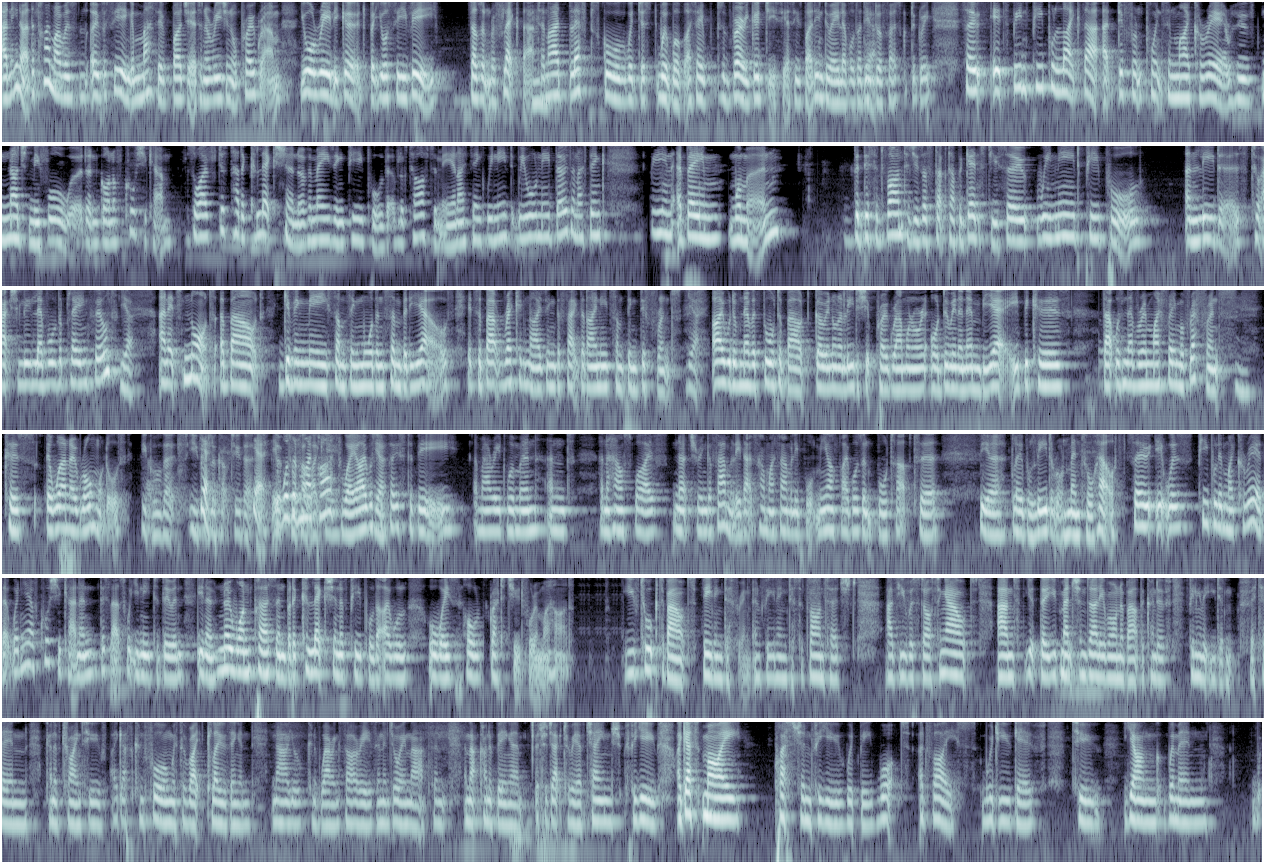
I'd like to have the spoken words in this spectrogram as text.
and you know, at the time I was overseeing a massive budget and a regional program. You're really good, but your CV doesn't reflect that. Mm. And I'd left school with just well, well, I say some very good GCSEs, but I didn't do A levels. I didn't yeah. do a first degree. So it's been people like that at different points in my career who've nudged me forward and gone, "Of course you can." So I've just had a collection of amazing people that have looked after me, and I think we need we all need those. And I think being a BAME woman, the disadvantages are stuck up against you. So we need people and leaders to actually level the playing field. Yeah. And it's not about giving me something more than somebody else. It's about recognizing the fact that I need something different. Yeah. I would have never thought about going on a leadership program or, or doing an MBA because that was never in my frame of reference. Mm because there were no role models. People uh, that you could yeah. look up to that. Yeah, it wasn't my like pathway. You. I was yeah. supposed to be a married woman and and a housewife nurturing a family. That's how my family brought me up. I wasn't brought up to be a global leader on mental health. So it was people in my career that went, yeah, of course you can, and this that's what you need to do. And you know, no one person, but a collection of people that I will always hold gratitude for in my heart. You've talked about feeling different and feeling disadvantaged as you were starting out, and you've mentioned earlier on about the kind of feeling that you didn't fit in, kind of trying to, I guess, conform with the right clothing, and now you're kind of wearing saris and enjoying that, and, and that kind of being a, a trajectory of change for you. I guess my question for you would be what advice would you give to young women?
